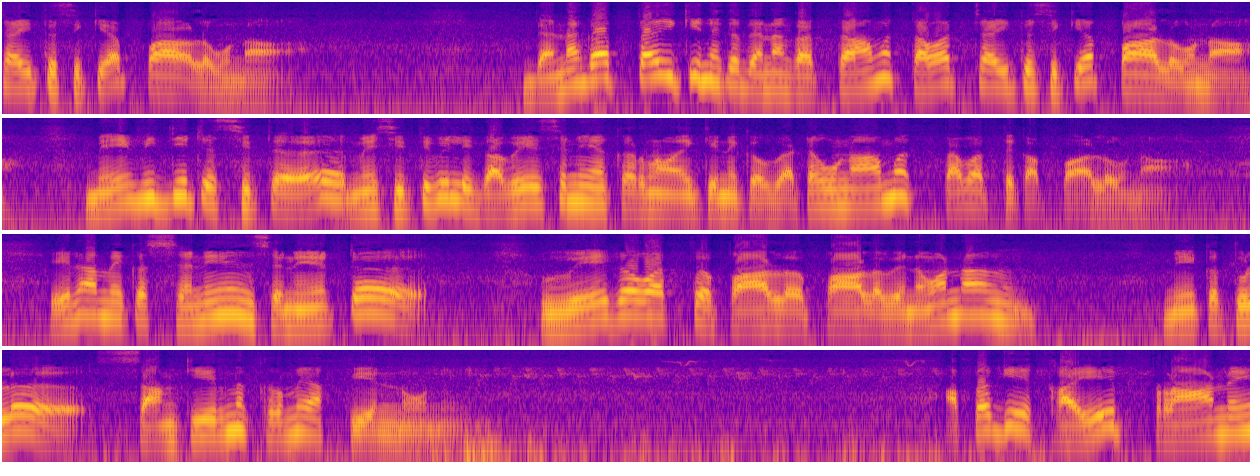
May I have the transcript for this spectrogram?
චෛතසිකයක් පාළ වුණා. දැනගත්තයි කියන එක දැනගත්තාම තවත් චෛතසිකයක් පාළ වුණා. මේ විදිහට සිත මේ සිතවිලි ගවේෂණය කරනවායි කියන එක වැටහුණාම තවත් එකක් පාළ වුණා. එහෙනම් මේක සනේන් සනේට වේගවත්ව පාල පාල වෙනවා නම් මේක තුල සංකීර්ණ ක්‍රමයක් තියෙන්න ඕනේ. අපගේ කයේ ප්‍රාණය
